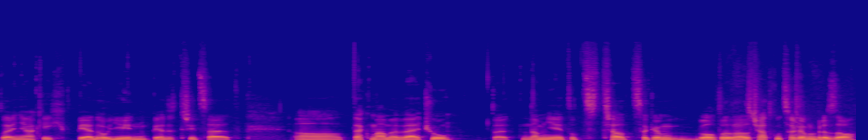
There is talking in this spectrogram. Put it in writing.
to je nějakých pět hodin, 5.30, tak máme véču, to je, na mě je to třeba celkem, bylo to na začátku celkem brzo,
